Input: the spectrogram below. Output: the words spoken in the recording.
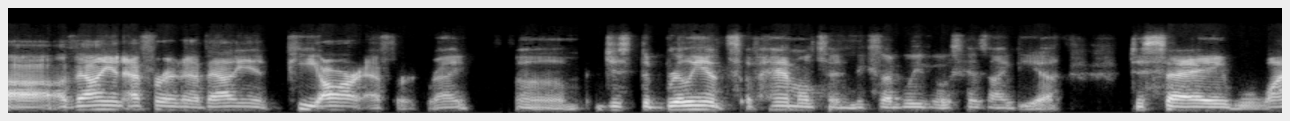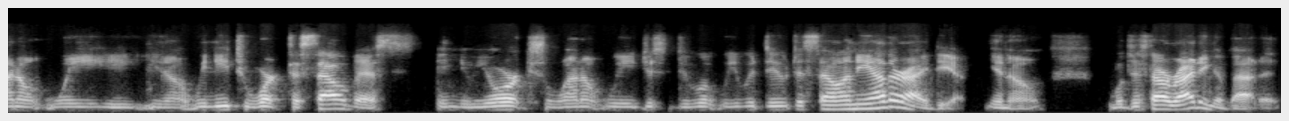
uh, a valiant effort and a valiant PR effort, right? Um, just the brilliance of Hamilton, because I believe it was his idea to say, well, why don't we, you know, we need to work to sell this in New York. So why don't we just do what we would do to sell any other idea? You know, we'll just start writing about it.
